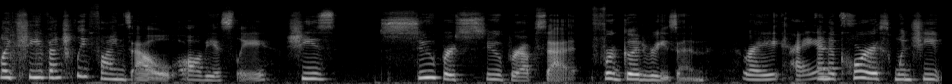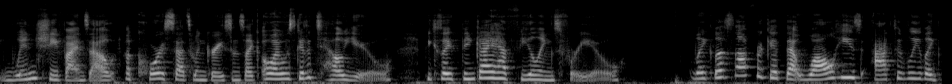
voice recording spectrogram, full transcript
like she eventually finds out, obviously. She's super super upset for good reason, right? Right. And of course, when she when she finds out, of course that's when Grayson's like, "Oh, I was going to tell you because I think I have feelings for you." Like let's not forget that while he's actively like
